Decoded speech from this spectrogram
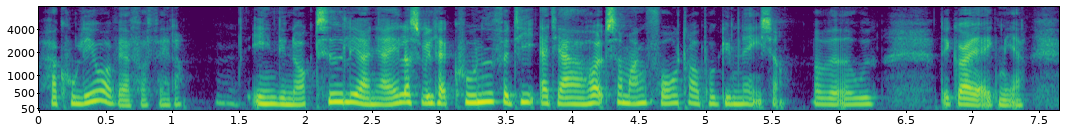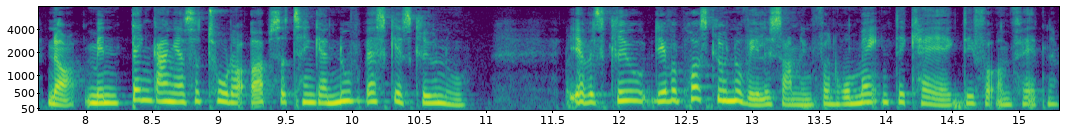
har kunne leve at være forfatter. Mm. Egentlig nok tidligere, end jeg ellers ville have kunnet, fordi at jeg har holdt så mange foredrag på gymnasier og været ude. Det gør jeg ikke mere. Nå, men dengang jeg så tog dig op, så tænker jeg, nu, hvad skal jeg skrive nu? Jeg vil, skrive, jeg vil prøve at skrive en novellesamling, for en roman, det kan jeg ikke, det er for omfattende.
